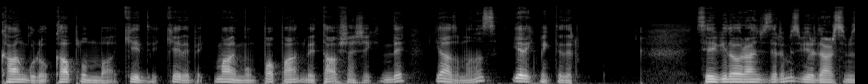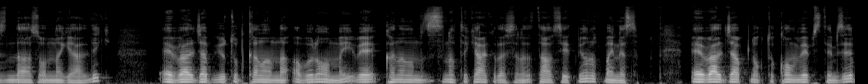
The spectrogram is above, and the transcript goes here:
kanguru, kaplumbağa, kedi, kelebek, maymun, papağan ve tavşan şeklinde yazmanız gerekmektedir. Sevgili öğrencilerimiz bir dersimizin daha sonuna geldik. Evvelcap YouTube kanalına abone olmayı ve kanalımızı sınıftaki arkadaşlarınıza tavsiye etmeyi unutmayınız. evvelcap.com web sitemizi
